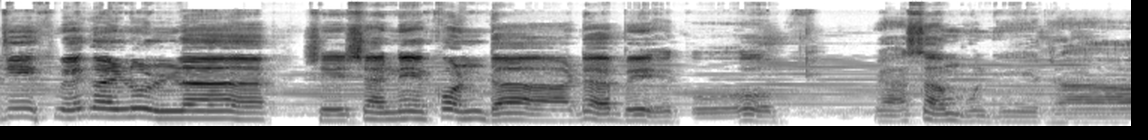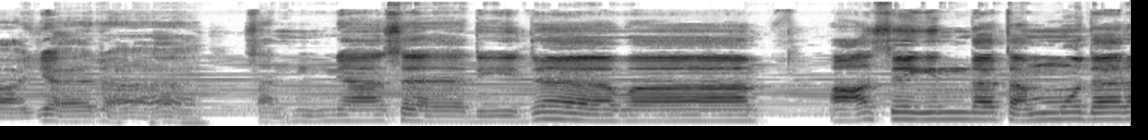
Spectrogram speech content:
ಜಿಹ್ವೆಗಳುಳ್ಳ ಶೇಷನೆ ಕೊಂಡಾಡಬೇಕು. ವ್ಯಾಸ ಮುನಿರಾಯರ ಸನ್ಯಾಸದಿರವ ಆಸೆಯಿಂದ ತಮ್ಮುದರ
